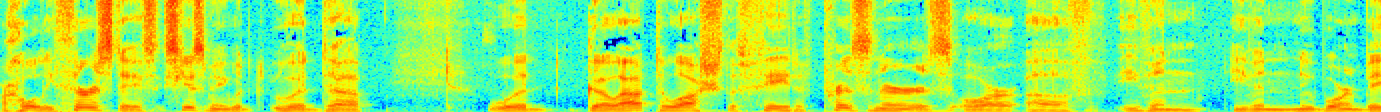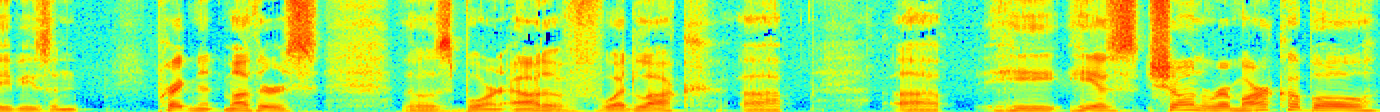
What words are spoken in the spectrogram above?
or Holy Thursdays, excuse me, would would uh, would go out to wash the feet of prisoners or of even even newborn babies and pregnant mothers, those born out of wedlock. Uh, uh he he has shown remarkable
